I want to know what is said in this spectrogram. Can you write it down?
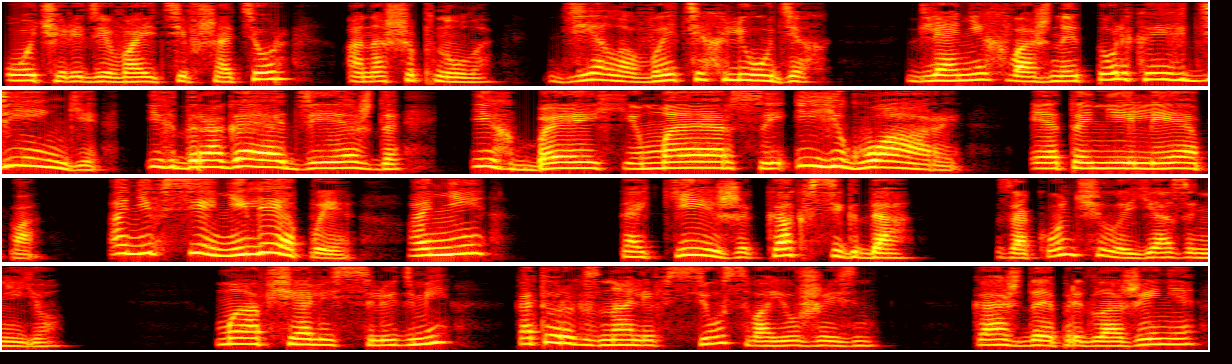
очереди войти в шатер, она шепнула. «Дело в этих людях. Для них важны только их деньги, их дорогая одежда, их бэхи, мерсы и ягуары. Это нелепо. Они все нелепые. Они такие же, как всегда». Закончила я за нее. Мы общались с людьми, которых знали всю свою жизнь. Каждое предложение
